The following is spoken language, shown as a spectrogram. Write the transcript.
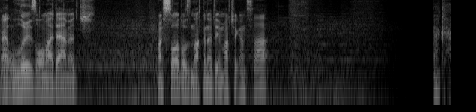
I lose all my damage. My sword was not gonna do much against that. Okay.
